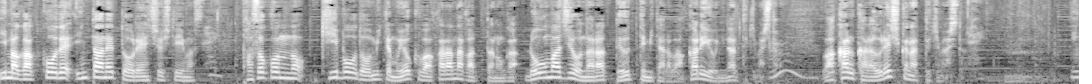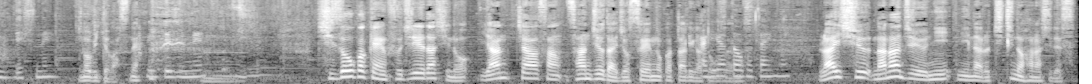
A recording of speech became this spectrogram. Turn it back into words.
今学校でインターネットを練習しています、はいパソコンのキーボードを見てもよくわからなかったのがローマ字を習って打ってみたらわかるようになってきました。わ、かるから嬉しくなってきました。い。いですね。伸びてますね。いいですね、静岡県藤枝市のやんちゃーさん30代女性の方ありがありがとうございます。とうございます。来週72になる父の話です。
